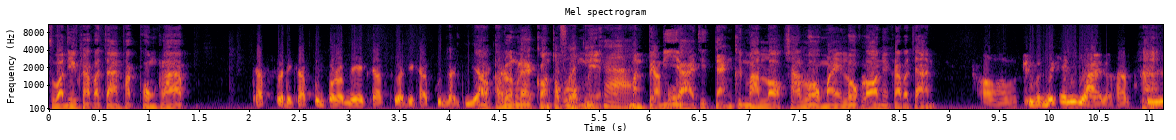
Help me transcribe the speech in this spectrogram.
สวัสดีครับอาจารย์พักพงศ์ครับครับ สวัสดีครับคุณปรเมศครับ สวัสดีครับคุณนันทิยาเอาเอาเรื่องแรกก่อนตกลงเนี่ยสวัสดีค่ะมันเป็นครับผมนิยายที่แต่งขึ้นมาหลอกชาวโลกไหมโลกร้อนเนี่ยครับอาจารย์ อ๋อคือมันไม่ใช่นิยายหรอกครับฮะคือ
